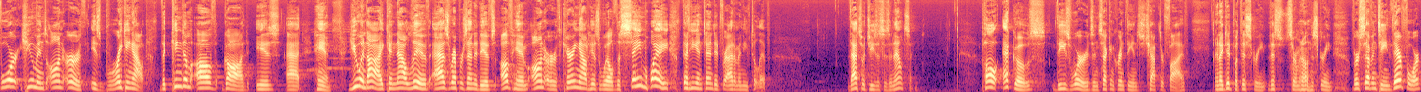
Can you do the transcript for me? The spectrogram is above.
for humans on earth is breaking out. The kingdom of God is at hand you and I can now live as representatives of Him on earth, carrying out His will the same way that He intended for Adam and Eve to live. That's what Jesus is announcing. Paul echoes these words in 2 Corinthians chapter 5. And I did put this screen, this sermon on the screen. Verse 17, therefore,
